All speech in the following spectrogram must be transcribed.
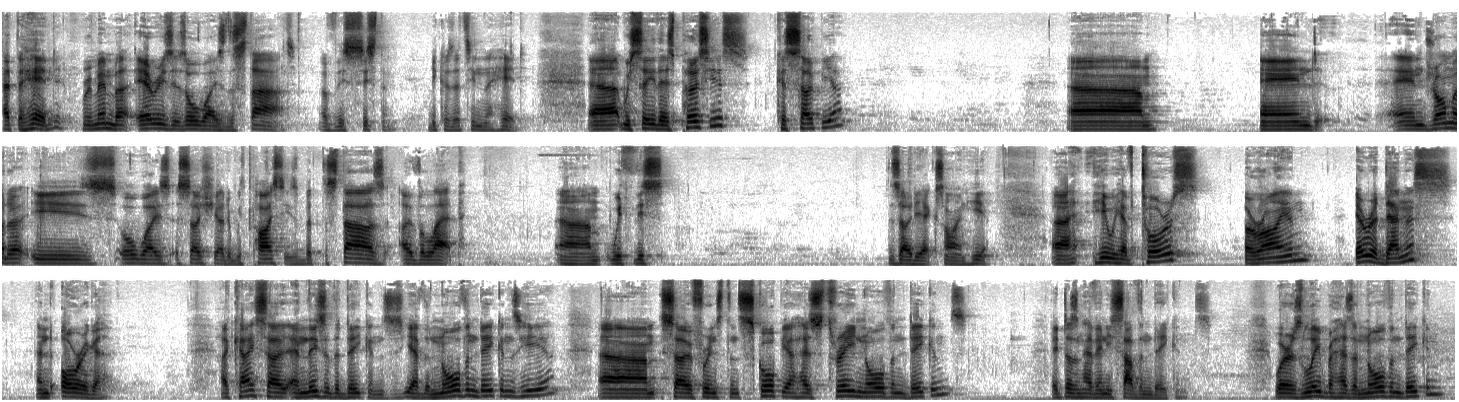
at the head, remember Aries is always the start of this system because it's in the head. Uh, we see there's Perseus, Cassiopeia, um, and Andromeda is always associated with Pisces, but the stars overlap um, with this zodiac sign here. Uh, here we have Taurus, Orion, Eridanus, and Auriga. Okay, so, and these are the deacons. You have the northern deacons here. Um, so, for instance, Scorpio has three northern deacons, it doesn't have any southern deacons. Whereas Libra has a northern deacon,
